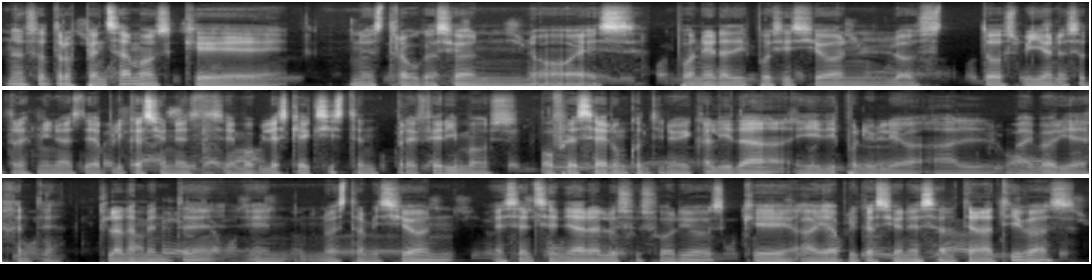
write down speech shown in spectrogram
Nosotros pensamos que nuestra vocación no es poner a disposición los dos millones o tres millones de aplicaciones móviles que existen. Preferimos ofrecer un contenido de calidad y disponible a la mayoría de gente. Claramente, en nuestra misión es enseñar a los usuarios que hay aplicaciones alternativas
